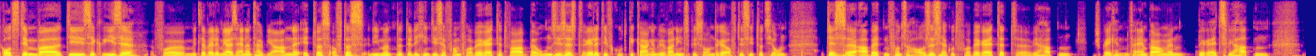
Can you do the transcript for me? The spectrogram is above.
Trotzdem war diese Krise vor mittlerweile mehr als eineinhalb Jahren etwas, auf das niemand natürlich in dieser Form vorbereitet war. Bei uns ist es relativ gut gegangen. Wir waren insbesondere auf die Situation des äh, Arbeiten von zu Hause sehr gut vorbereitet. Äh, wir hatten entsprechenden Vereinbarungen bereits. Wir hatten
